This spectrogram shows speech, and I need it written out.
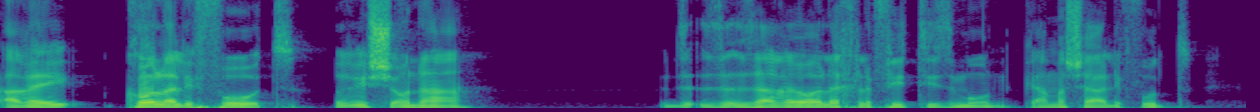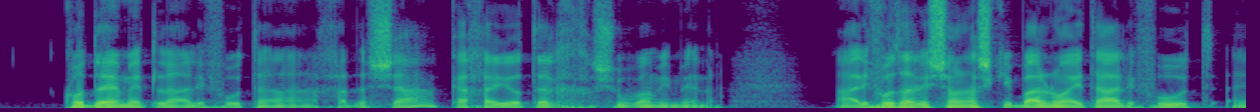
הרי כל אליפות ראשונה, זה, זה, זה הרי הולך לפי תזמון. כמה שהאליפות קודמת לאליפות החדשה, ככה היא יותר חשובה ממנה. האליפות הראשונה שקיבלנו הייתה אליפות אה,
